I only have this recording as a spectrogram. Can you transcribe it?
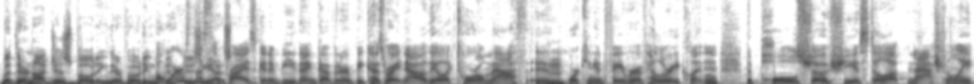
But they're not just voting, they're voting But with where's the surprise going to be then, Governor? Because right now the electoral math is Mm-hmm. working in favor of Hillary Clinton. The polls show she is still up nationally.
